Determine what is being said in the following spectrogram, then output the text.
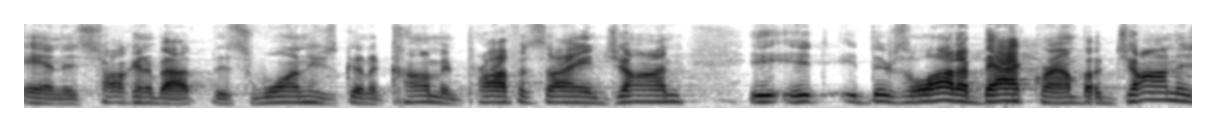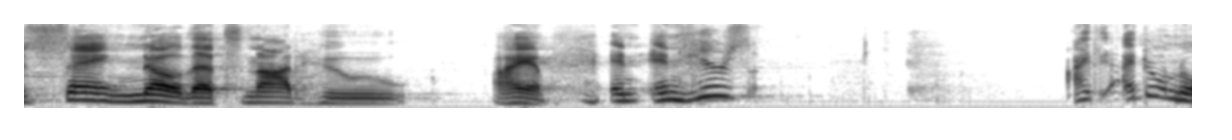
and it's talking about this one who's going to come and prophesy. And John, it, it, it, there's a lot of background, but John is saying, no, that's not who I am. And, and here's, I, I don't know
